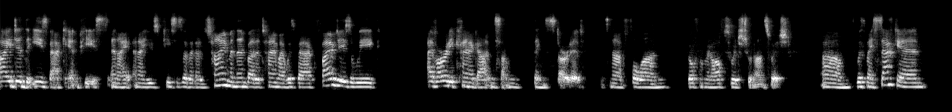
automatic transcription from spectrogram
I did the ease back in piece and I and I used pieces of it at a time. And then by the time I was back five days a week, I've already kind of gotten some things started. It's not full on go from an off switch to an on switch. Um, with my second,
